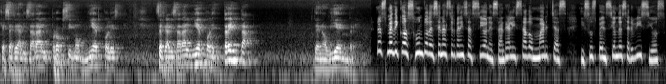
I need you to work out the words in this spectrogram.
que se realizará el próximo miércoles, se realizará el miércoles 30 de noviembre. Los médicos junto a decenas de organizaciones han realizado marchas y suspensión de servicios,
